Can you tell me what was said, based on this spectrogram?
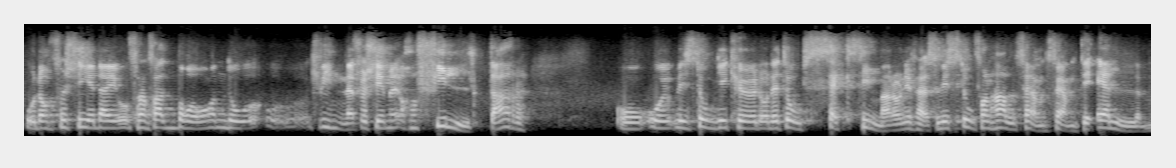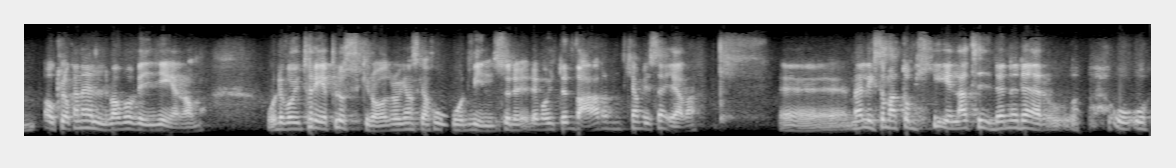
och de förser dig, och framförallt barn då, och kvinnor förser med har filtar. Och, och, vi stod i kö och det tog sex timmar ungefär så vi stod från halv fem, fem till elva och klockan elva var vi igenom. Och det var ju tre plusgrader och ganska hård vind så det, det var ju inte varmt kan vi säga. Va? Eh, men liksom att de hela tiden är där och, och, och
